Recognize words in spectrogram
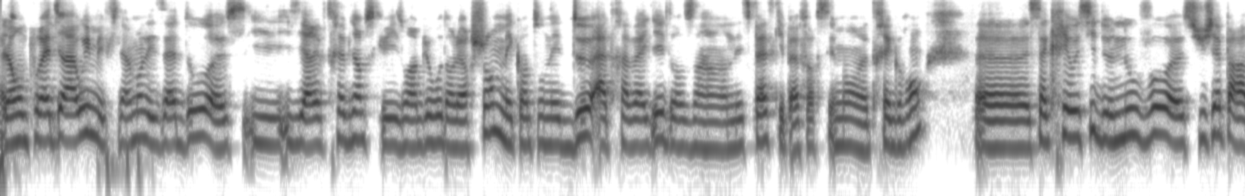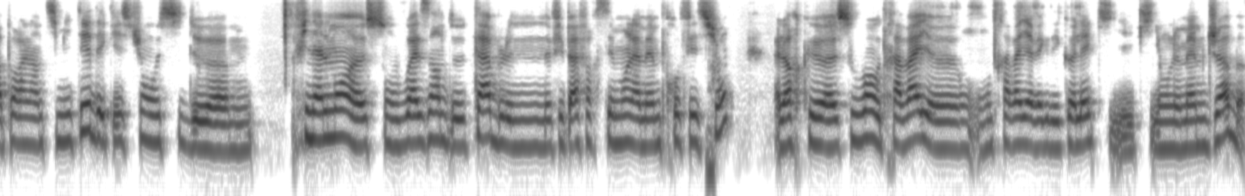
Alors on pourrait dire ah oui mais finalement les ados euh, ils, y arrivent très bien parce qu'ils ont un bureau dans leur chambre mais quand on est deux à travailler dans un espace qui est pas forcément euh, très grand euh, ça crée aussi de nouveaux sujets par rapport à l'intimité des questions aussi de finalement son voisin de table ne fait pas forcément la même profession alors que souvent au travail on, travaille avec des collègues qui, qui ont le même job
